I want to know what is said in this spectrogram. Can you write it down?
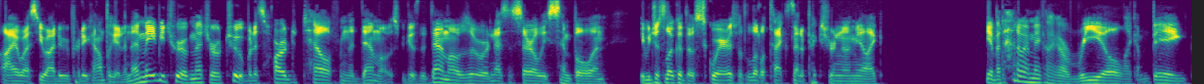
iOS UI to be pretty complicated. And that may be true of Metro too, but it's hard to tell from the demos because the demos are necessarily simple. And if you just look at those squares with a little text and a picture in them, you're like, yeah, but how do I make like a real, like a big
